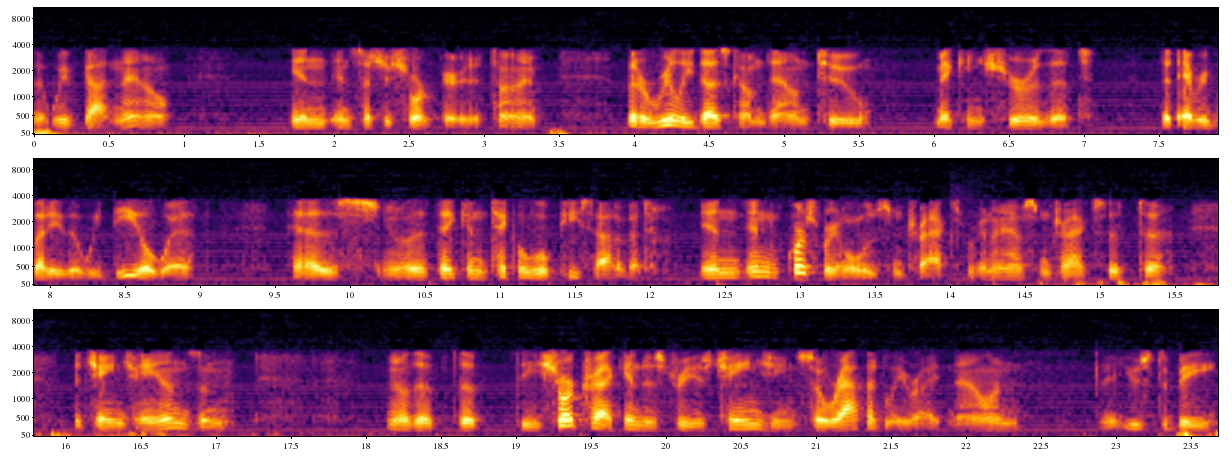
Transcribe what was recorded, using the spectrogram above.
that we've got now in in such a short period of time. But it really does come down to making sure that that everybody that we deal with has you know that they can take a little piece out of it. And and of course we're going to lose some tracks. We're going to have some tracks that uh, that change hands, and you know the the the short track industry is changing so rapidly right now. And it used to be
